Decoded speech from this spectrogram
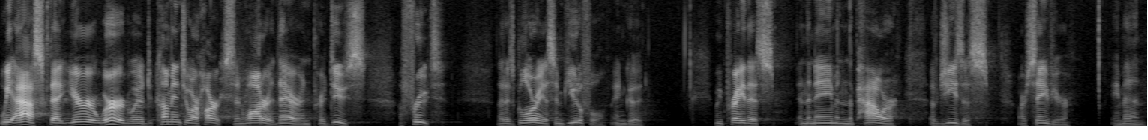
we ask that your word would come into our hearts and water it there and produce a fruit that is glorious and beautiful and good. We pray this in the name and in the power of Jesus, our Savior. Amen.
